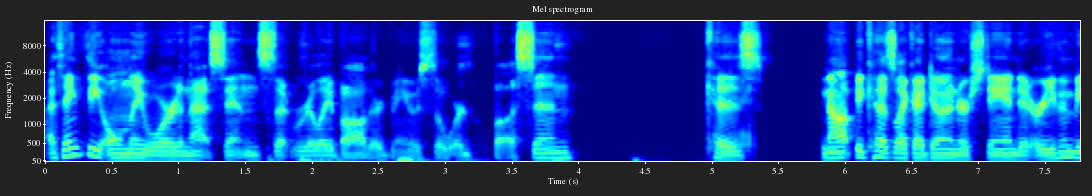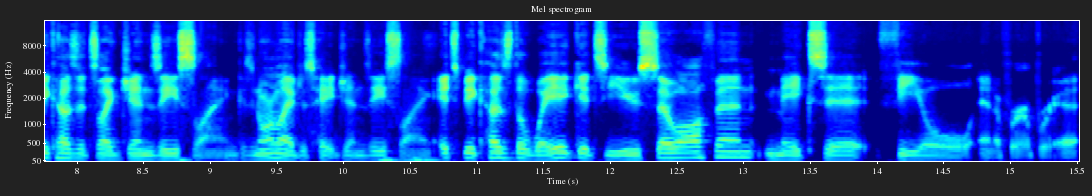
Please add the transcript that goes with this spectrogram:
I think the only word in that sentence that really bothered me was the word bussin'. Cause not because like I don't understand it or even because it's like Gen Z slang, because normally I just hate Gen Z slang. It's because the way it gets used so often makes it feel inappropriate.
